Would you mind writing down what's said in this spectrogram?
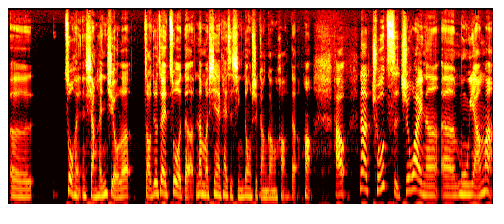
呃做很想很久了，早就在做的，那么现在开始行动是刚刚好的哈。好，那除此之外呢？呃，母羊嘛，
